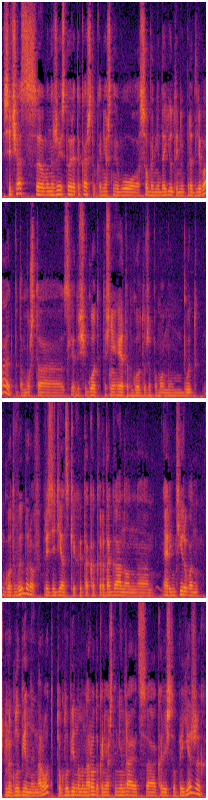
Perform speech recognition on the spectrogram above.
Сейчас э, в НЖ история такая, что, конечно, его особо не дают и не продлевают, потому что следующий год, точнее этот год уже, по-моему, будет год выборов президентских, и так как Эрдоган, он э, ориентирован на глубинный народ, то глубинному народу, конечно, не нравится количество приезжих,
